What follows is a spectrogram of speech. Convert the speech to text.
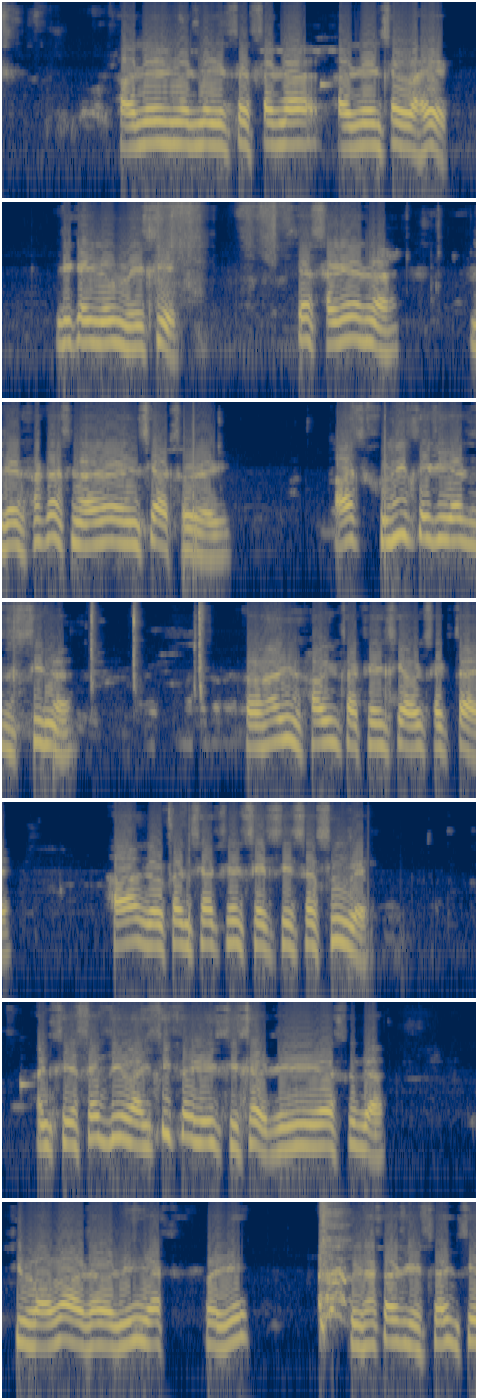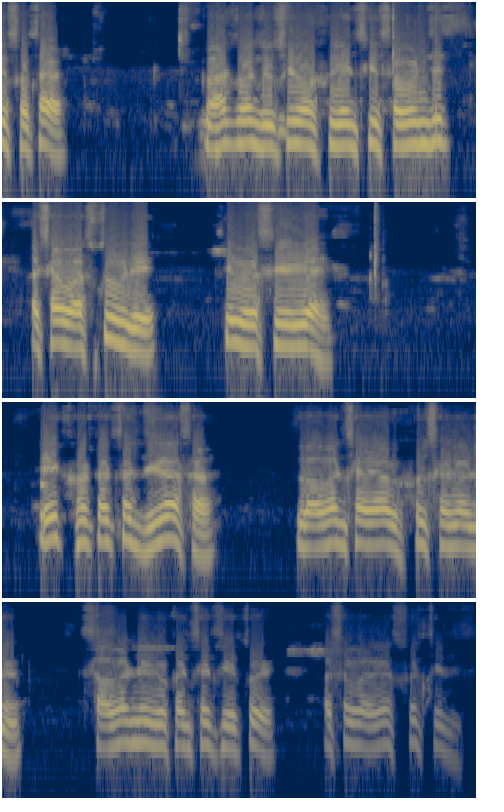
आंदोलनमधनं येत असताना ऑनलाईनच्या बाहेर जे काही लोक भेटले त्या सगळ्यांना लेखकच नारायणांची आठवण आली. आज कुणीतरी या दृष्टीनं प्रभावी पाऊल टाकण्याची आवश्यकता आहे. हा लोकांच्या चर्चेचा सूर आहे. आणि त्याच्यात जी माहिती कळली तिथं दिल्लीला सुद्धा की बाबा आढावांनी यामध्ये पुढाकार घेतला आणि ते स्वतः महात्मा ज्योतिबा फुल्यांशी संबंधित अशा वास्तूमध्ये ते बसलेले आहेत. एक प्रकारचा दिलासा बाबांच्या या उपोषणानं सामान्य लोकांच्यात येतोय असं मला स्वच्छ दिसतं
